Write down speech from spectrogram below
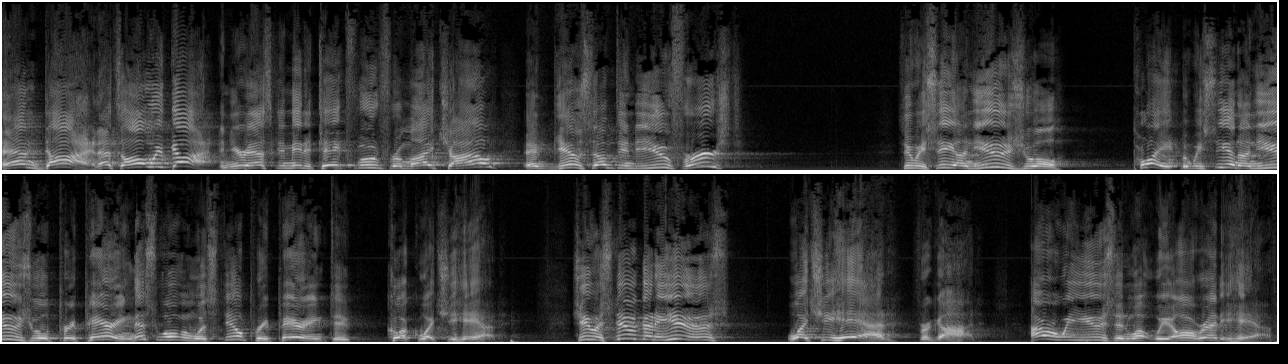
and die. That's all we've got. And you're asking me to take food from my child and give something to you first? See, we see unusual plight, but we see an unusual preparing. This woman was still preparing to cook what she had. She was still going to use what she had for God. How are we using what we already have?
